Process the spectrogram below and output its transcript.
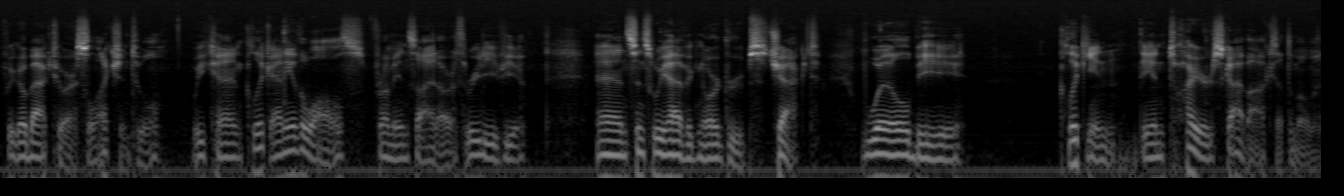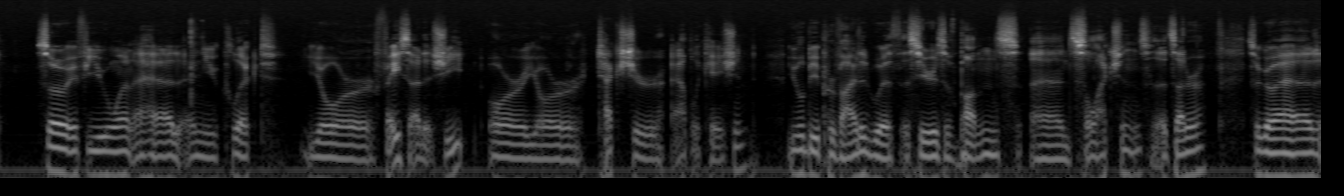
if we go back to our selection tool, we can click any of the walls from inside our 3D view. And since we have ignore groups checked, we'll be clicking the entire skybox at the moment. So if you went ahead and you clicked your face edit sheet or your texture application, you will be provided with a series of buttons and selections, etc. So go ahead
